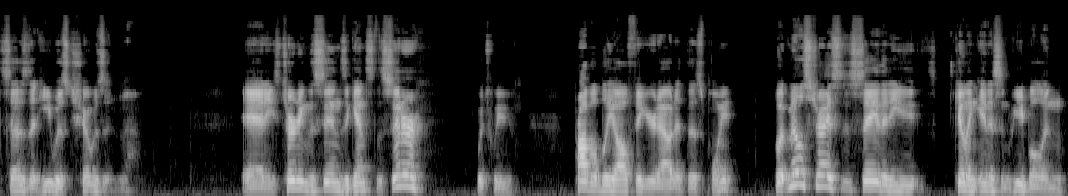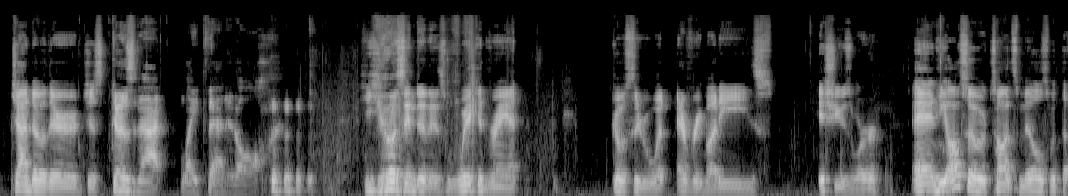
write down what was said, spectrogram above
says that he was chosen. And he's turning the sins against the sinner, which we've probably all figured out at this point. But Mills tries to say that he's killing innocent people, and John Doe there just does not like that at all. he goes into this wicked rant, goes through what everybody's issues were, and he also taunts Mills with the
